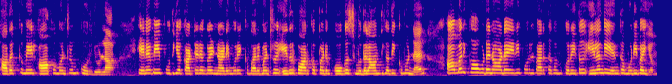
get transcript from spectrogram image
அதற்கு மேல் ஆகும் என்றும் கூறியுள்ளார். எனவே புதிய கட்டடங்கள் நடைமுறைக்கு வரும் என்று எதிர்பார்க்கப்படும் ஆகஸ்ட் முதலாம் தேதிக்கு முன்னர் அமெரிக்காவுடனான எரிபொருள் வர்த்தகம் குறித்து இலங்கை எந்த முடிவையும்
